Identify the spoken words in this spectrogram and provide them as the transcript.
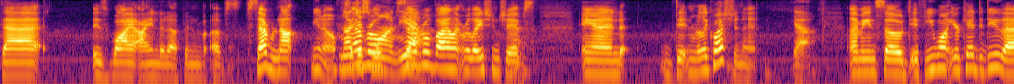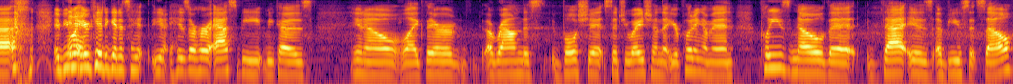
that is why I ended up in uh, several, not you know, Not just one, yeah. several violent relationships, and didn't really question it. Yeah. I mean, so if you want your kid to do that, if you And want it- your kid to get his his or her ass beat because you know, like they're around this bullshit situation that you're putting them in, please know that that is abuse itself.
